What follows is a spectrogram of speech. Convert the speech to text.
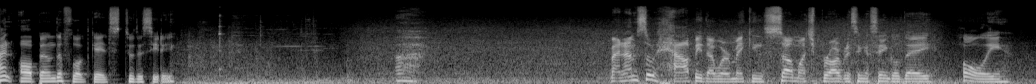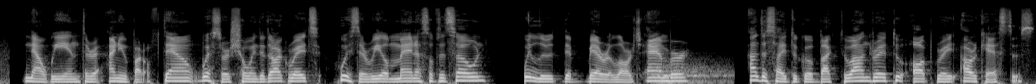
and open the floodgates to the city. Man, I'm so happy that we're making so much progress in a single day. Holy. Now we enter a new part of town, we start showing the Dark Wraiths, who is the real menace of the zone, we loot the very large Amber, and decide to go back to Andre to upgrade our Caestus.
